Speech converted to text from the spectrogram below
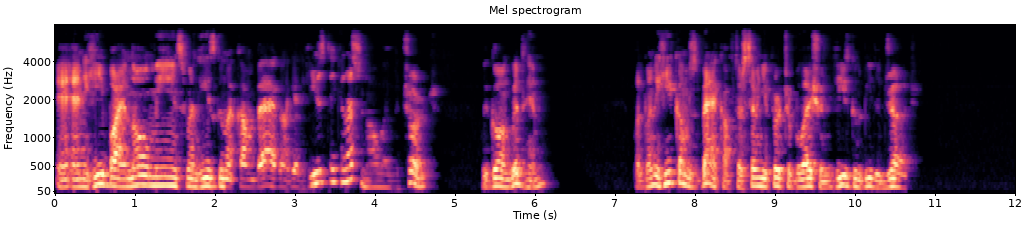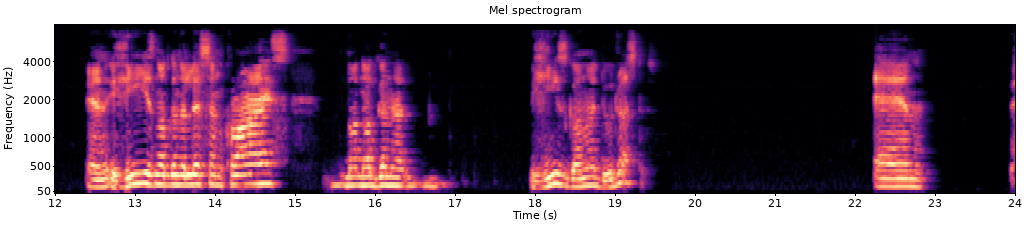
And, and he by no means when he's gonna come back again, he's taking us now like the church. We're going with him. But when he comes back after seven year tribulation, he's gonna be the judge and he is not gonna listen Christ not not gonna he's gonna do justice and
